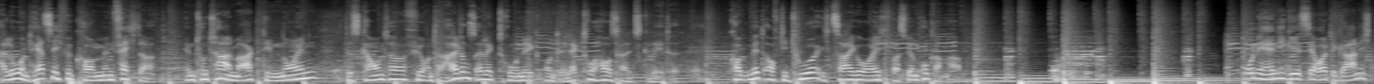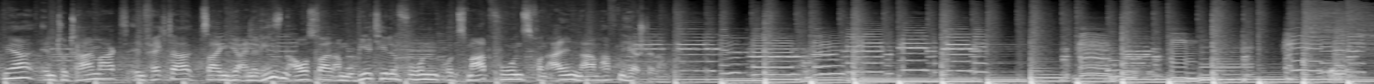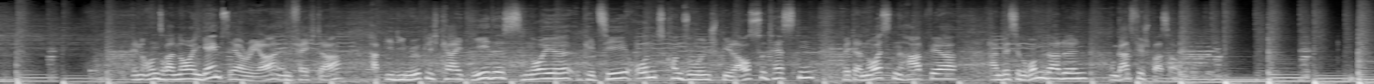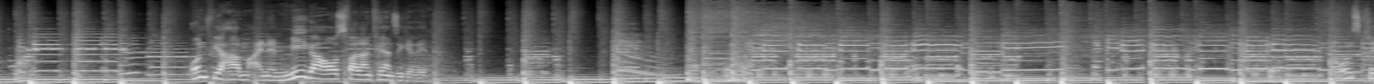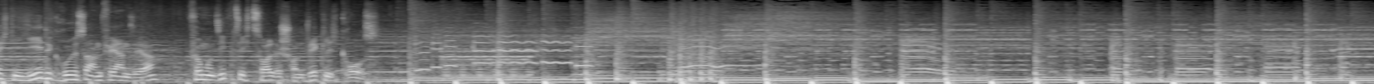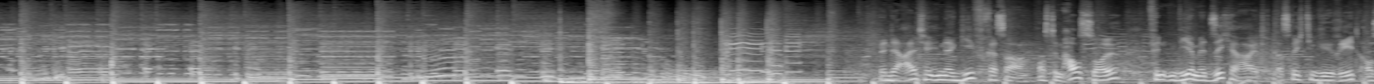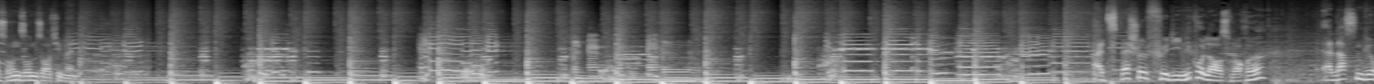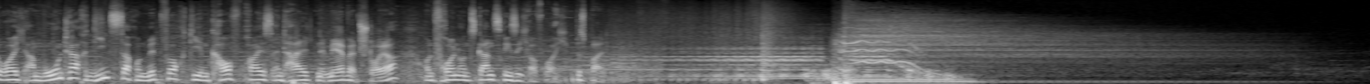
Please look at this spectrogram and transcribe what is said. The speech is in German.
Hallo und herzlich willkommen in Fechter, im Totalmarkt, dem neuen Discounter für Unterhaltungselektronik und Elektrohaushaltsgeräte. Kommt mit auf die Tour, ich zeige euch, was wir im Programm haben. Ohne Handy geht es ja heute gar nicht mehr. Im Totalmarkt in Fechter zeigen wir eine Riesenauswahl an Mobiltelefonen und Smartphones von allen namhaften Herstellern. In unserer neuen Games Area in Fechter habt ihr die Möglichkeit, jedes neue PC- und Konsolenspiel auszutesten, mit der neuesten Hardware ein bisschen rumdaddeln und ganz viel Spaß haben. Und wir haben eine mega Auswahl an Fernsehgeräten. Bei uns kriegt ihr jede Größe an Fernseher 75 Zoll ist schon wirklich groß. Wenn der alte Energiefresser aus dem Haus soll, finden wir mit Sicherheit das richtige Gerät aus unserem Sortiment. Als Special für die Nikolauswoche erlassen wir euch am Montag, Dienstag und Mittwoch die im Kaufpreis enthaltene Mehrwertsteuer und freuen uns ganz riesig auf euch. Bis bald.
